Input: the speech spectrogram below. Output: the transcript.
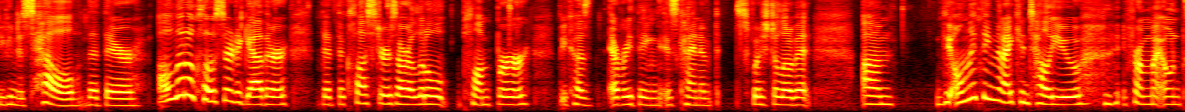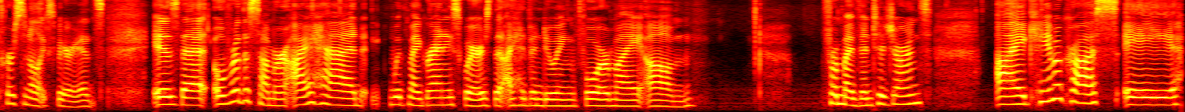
you can just tell that they're a little closer together, that the clusters are a little plumper because everything is kind of squished a little bit. Um, the only thing that I can tell you from my own personal experience is that over the summer I had with my granny squares that I had been doing for my um from my vintage yarns I came across a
